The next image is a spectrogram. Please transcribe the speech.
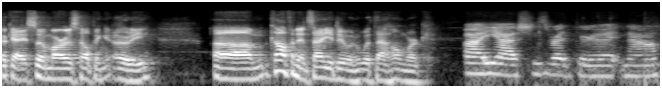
okay. So Amara's helping Odi. Um, confidence, how you doing with that homework? Uh, yeah, she's read through it now,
